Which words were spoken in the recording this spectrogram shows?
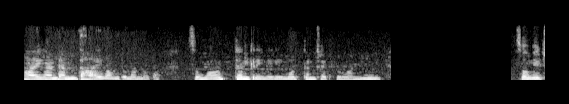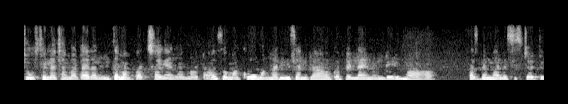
హాయిగా అంటే అంత హాయిగా ఉంటుంది అనమాట సో మొత్తం గ్రీనరీ మొత్తం చెట్లు అన్నీ. సో మీరు చూస్తుండొచ్చు అనమాట ఇదంతా మా పచ్చగా అనమాట సో మాకు మొన్న రీసెంట్గా ఒక పెళ్ళైన ఉండే మా హస్బెండ్ వాళ్ళ సిస్టర్ది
